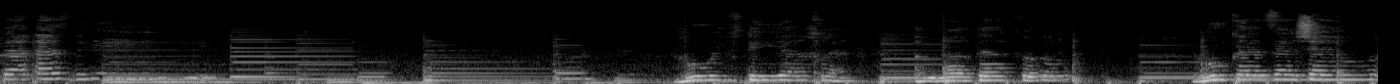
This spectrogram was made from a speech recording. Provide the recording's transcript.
אתה עזבי הוא הבטיח לך, אמרת הכל הוא כזה שהוא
